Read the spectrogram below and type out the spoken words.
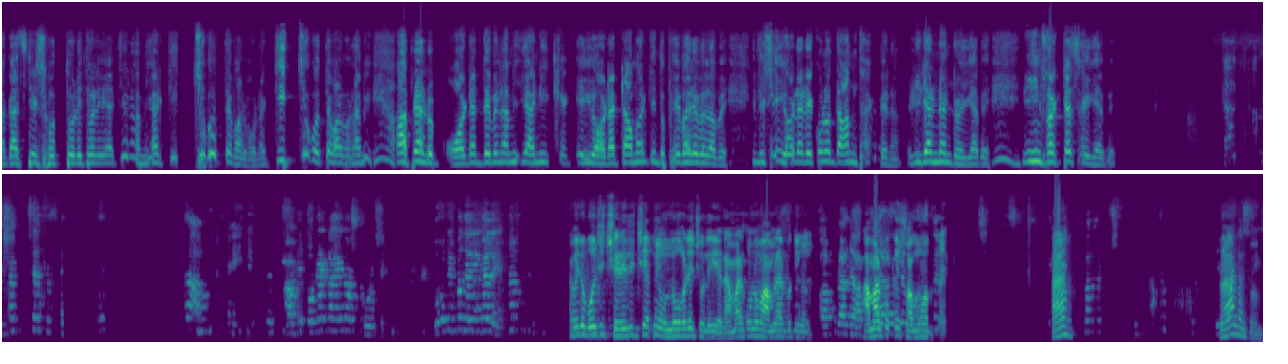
আগস্টে সত্তরে চলে যাচ্ছেন আমি আর কিচ্ছু করতে পারব না কিচ্ছু করতে পারব না। আমি আপনার অর্ডার দেবেন আমি জানি এই অর্ডারটা আমার কিন্তু ফেভারেবল হবে কিন্তু সেই অর্ডারে কোনো দাম থাকবে না রিডান্ডেন্ট হয়ে যাবে ইনফ্যাক্টাস হয়ে যাবে। আমি তো বলছি ছেড়ে দিচ্ছি, আপনি অন্য ঘরে চলে যান। আমার কোনো মামলার প্রতি আমার পক্ষে সম্ভব নয়। হ্যাঁ? না না। আমি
